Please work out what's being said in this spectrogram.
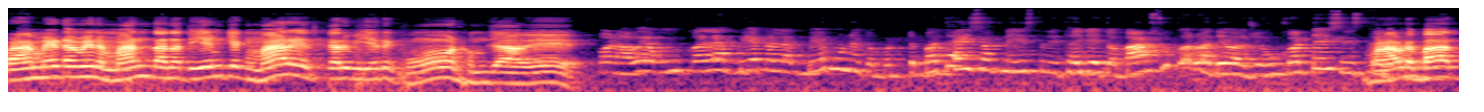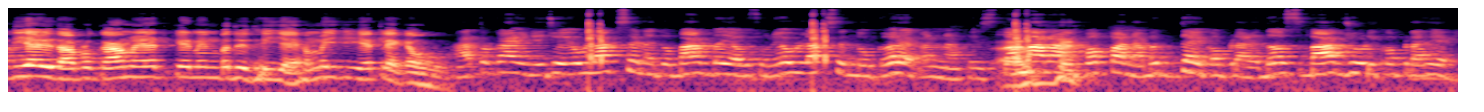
પણ આ મેડમ એને માનતા નથી. એમ કે મારે જ કરવી એને કોણ સમજાવે? પણ હવે હું કલાક બે કલાક બેહું ને તો બધ- બધાય શર્ટની ઇસ્ત્રી થઈ જાય. તો બાર શું કરવા દેવા જોઈએ? હું કરી દઈશ. પણ આપણે બાર દિયાવી તો આપણું કામ અટકે ને બધું થઈ જાય. સમજી એટલે કહું. હા તો કાઈ નહીં. જો એવું લાગશે ને તો બાર દઈ આવશું ને એવું લાગશે ને તો ઘરે કરી નાખીશ. તમારા ને પપ્પાના બધાય કપડા દસ બાર જોડી કપડા છે.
